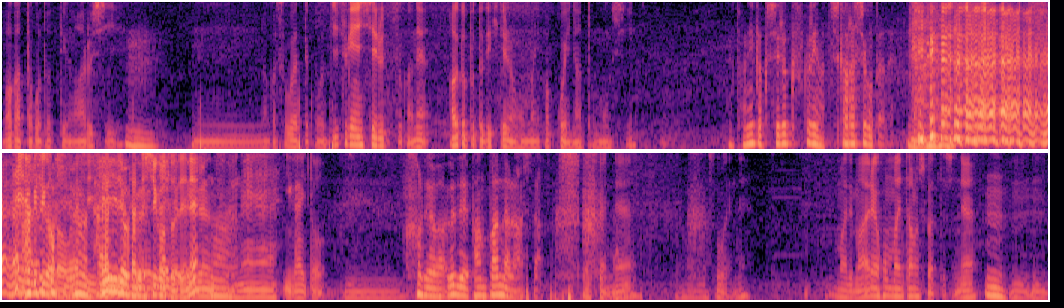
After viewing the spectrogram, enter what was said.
分かったことっていうのはあるし。うん。うんなんかそうやってこう実現してるっつうかねアウトプットできてるのはほんまにかっこいいなと思うし。とにかくシルクスクリーンは力仕事やで。体力仕事体力。立ち仕事でね。体力いるんすよね。意外と。うんこれは腕パンパンになる明日。確かにね。そうやね。まあでもあれはほんまに楽しかったしね。うん。う。ん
